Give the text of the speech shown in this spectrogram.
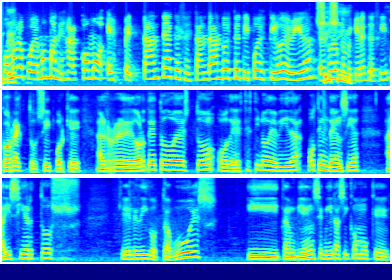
cómo lo podemos manejar como expectante a que se están dando este tipo de estilo de vida. Eso es lo que me quieres decir. Correcto, sí, porque alrededor de todo esto o de este estilo de vida o tendencia hay ciertos, ¿qué le digo? Tabúes y también se mira así como que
